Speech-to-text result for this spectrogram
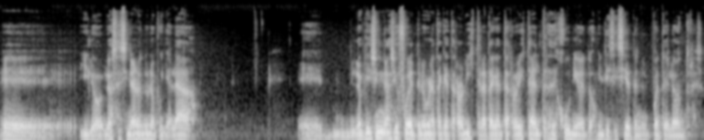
y lo asesinaron de una puñalada. Eh, lo que hizo Ignacio fue tener un ataque terrorista, el ataque terrorista del 3 de junio de 2017 en el puente de Londres.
